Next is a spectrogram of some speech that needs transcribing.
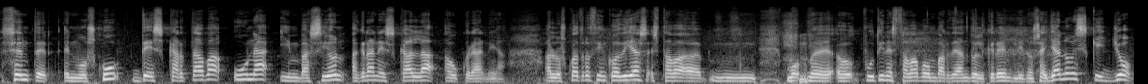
Center en Moscú descartaba una invasión a gran escala a Ucrania. A los cuatro o cinco días estaba mm, eh, Putin estaba bombardeando el Kremlin. O sea, ya no es que yo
